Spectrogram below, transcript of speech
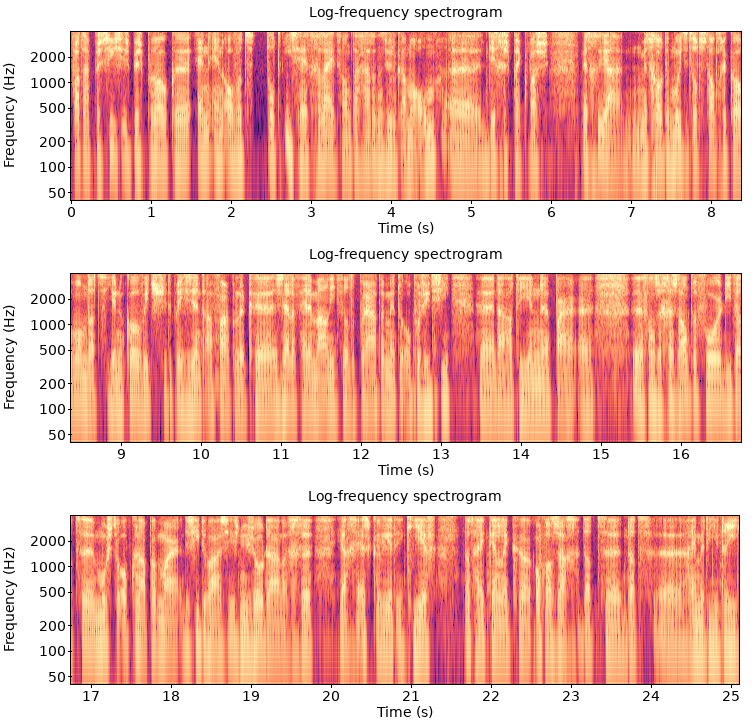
wat daar precies is besproken... En, en of het tot iets heeft geleid, want daar gaat het natuurlijk allemaal om. Uh, dit gesprek was met, ja, met grote moeite tot stand gekomen... omdat Janukovic, de president, aanvankelijk uh, zelf helemaal niet wilde praten met de oppositie. daar had hij een paar van zijn gezanten voor die dat moesten opknappen. Maar de situatie is nu zodanig ja, geëscaleerd in Kiev... dat hij kennelijk ook wel zag dat dat uh, hij met die drie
